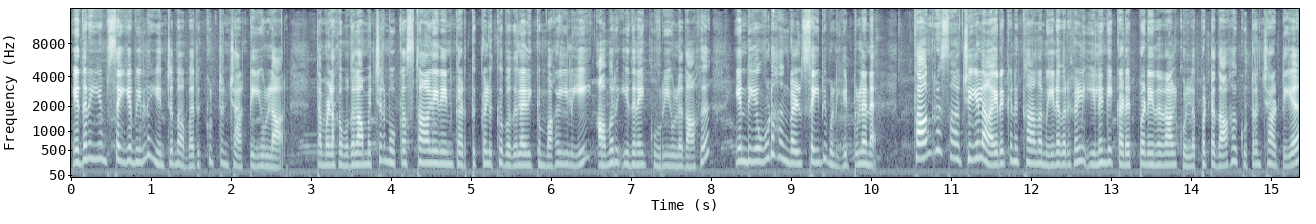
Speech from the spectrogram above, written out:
எதனையும் செய்யவில்லை என்றும் அவர் குற்றம் சாட்டியுள்ளார். தமிழக முதலமைச்சர் மு ஸ்டாலினின் கருத்துக்களுக்கு பதிலளிக்கும் வகையிலேயே அவர் இதனை கூறியுள்ளதாக இந்திய ஊடகங்கள் செய்தி வெளியிட்டுள்ளன. காங்கிரஸ் ஆட்சியில் ஆயிரக்கணக்கான மீனவர்கள் இலங்கை கடற்படையினரால் கொல்லப்பட்டதாக குற்றஞ்சாட்டிய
